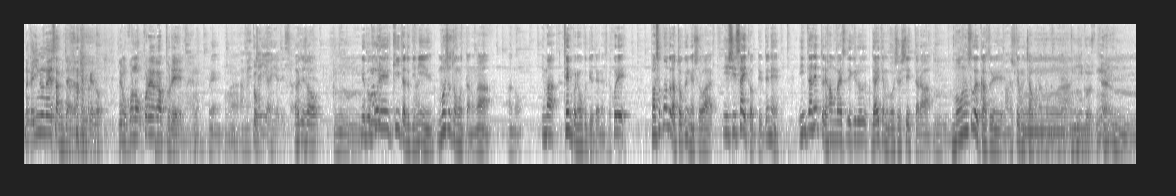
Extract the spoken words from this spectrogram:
なんか犬の餌みたいになってるけどでもこのこれがプレーンだよね。これあめっちゃいいアイデアですよ。あれでしょ？うん。で僕これ聞いた時にもう一つ思ったのがあの今店舗に置くって言ったじゃないですか。これパソコンとか得意な人は EC サイトって言ってねインターネットで販売できる代理店も募集していったら、ものすごい数になってくるんちゃうかなと思って、うん。そうですね、うん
